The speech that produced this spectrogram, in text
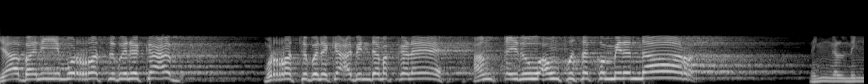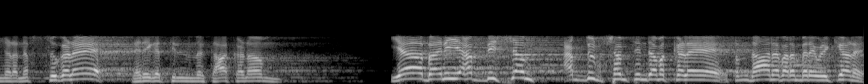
യാ ബനി മുറത്ത് ബിനു കഅബിന്റെ മക്കളെ നിങ്ങൾ നിങ്ങളുടെ നഫ്സുകളെ നരകത്തിൽ നിന്ന് കാക്കണം. യാ ബനി അബ്ദുഷംസ് അബ്ദുൽ ഷംസിന്റെ മക്കളെ സന്താന പരമ്പര വിളിക്കുകയാണ്.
